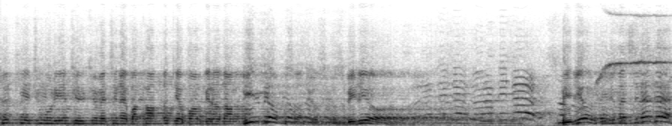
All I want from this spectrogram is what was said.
Türkiye Cumhuriyeti hükümetine bakanlık yapan bir adam bilmiyor mu sanıyorsunuz? Biliyor. Biliyor bilmesine de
